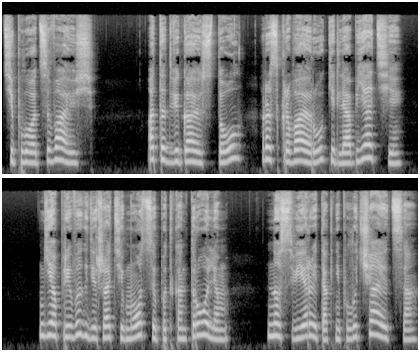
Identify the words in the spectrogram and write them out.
Тепло отзываюсь. Отодвигаю стол, раскрываю руки для объятий. Я привык держать эмоции под контролем, но с Верой так не получается.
